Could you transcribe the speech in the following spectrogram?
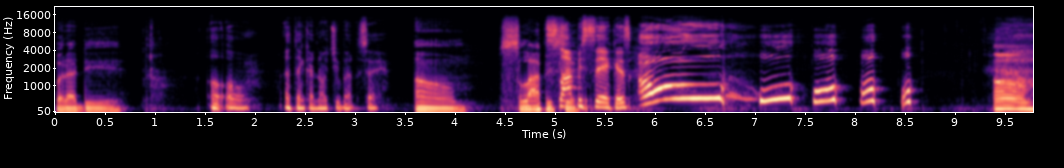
but I did. Uh oh. I think I know what you about to say. Um, sloppy, Sloppy seconds. seconds. Oh Um,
